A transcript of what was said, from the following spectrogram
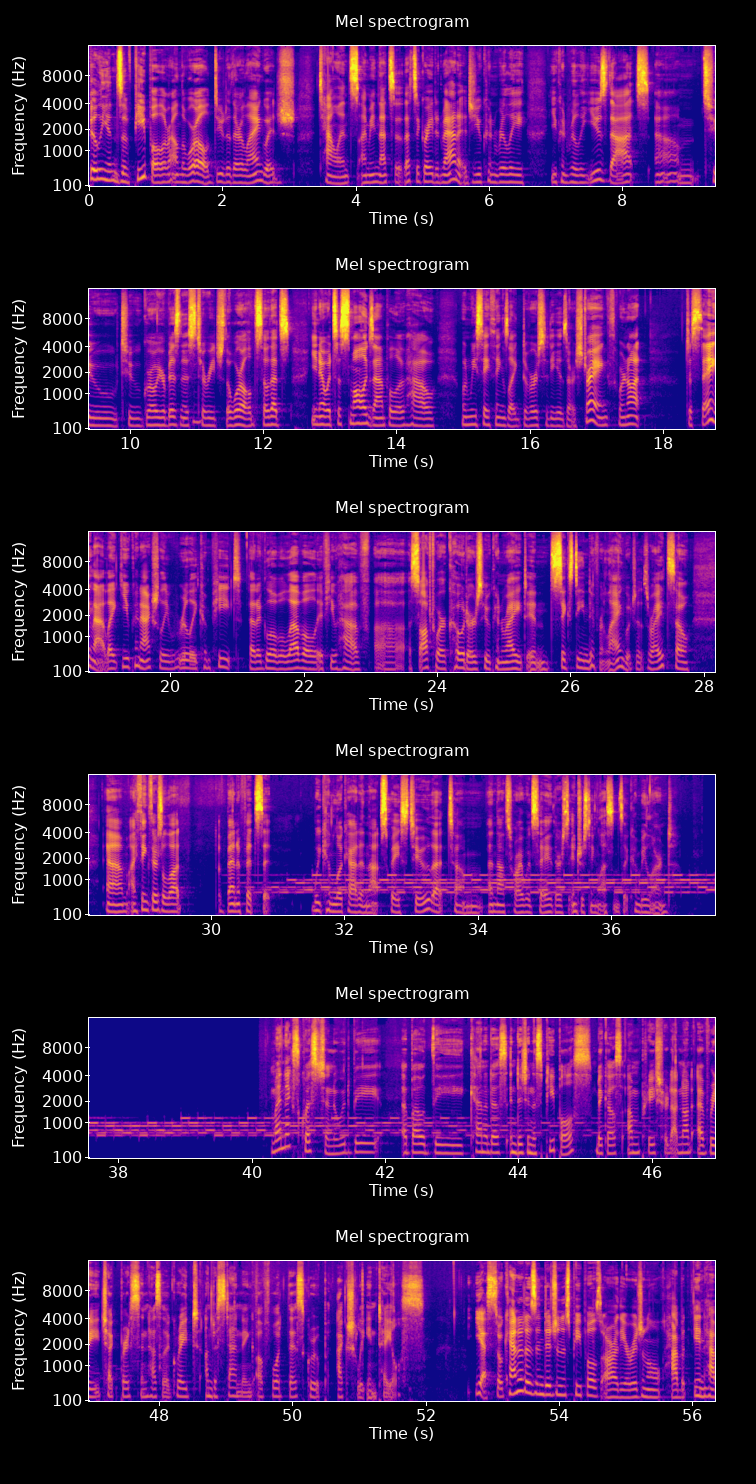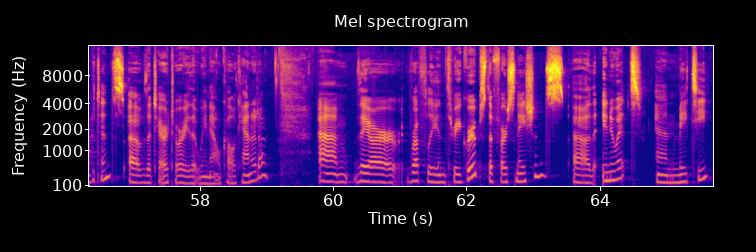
billions of people around the world due to their language talents. I mean, that's a that's a great advantage. You can really you can really use that um, to to grow your business to reach the world. So that's you know it's a small example of how when we say things like diversity is our strength, we're not just saying that, like you can actually really compete at a global level if you have uh, software coders who can write in 16 different languages, right? So um, I think there's a lot of benefits that we can look at in that space too. That um, and that's where I would say there's interesting lessons that can be learned. My next question would be about the Canada's Indigenous peoples because I'm pretty sure that not every Czech person has a great understanding of what this group actually entails. Yes, so Canada's Indigenous peoples are the original habit- inhabitants of the territory that we now call Canada. Um, they are roughly in three groups the First Nations, uh, the Inuit, and Metis.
